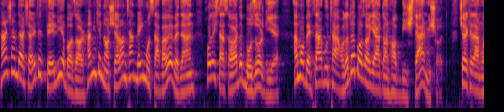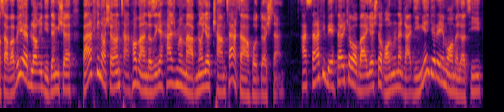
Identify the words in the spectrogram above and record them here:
هرچند در شرایط فعلی بازار همین که ناشران تن به این مصوبه بدن خودش دستاورد بزرگیه. اما بهتر بود تعهدات بازارگردان ها بیشتر می‌شد. چرا که در مصوبه ابلاغی دیده میشه برخی ناشران تنها به اندازه حجم مبنا یا کمتر تعهد داشتند از طرفی بهتره که با برگشت قانون قدیمی گره معاملاتی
